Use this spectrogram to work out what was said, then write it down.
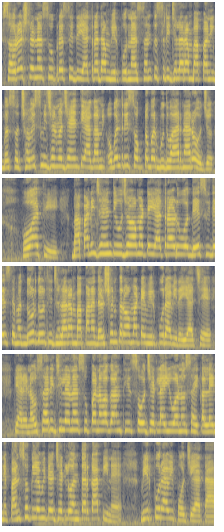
સૌરાષ્ટ્રના સુપ્રસિદ્ધ યાત્રાધામ વીરપુરના સંત શ્રી જલારામ બાપાની બસો છવ્વીસમી જન્મજયંતિ આગામી ઓગણત્રીસ ઓક્ટોબર બુધવારના રોજ હોવાથી બાપાની જયંતિ ઉજવવા માટે યાત્રાળુઓ દેશ વિદેશ તેમજ દૂર દૂરથી જલારામ બાપાના દર્શન કરવા માટે વીરપુર આવી રહ્યા છે. ત્યારે નવસારી જિલ્લાના સુપાનવા ગામથી સો જેટલા યુવાનો સાયકલ લઈને પાંચસો કિલોમીટર જેટલું અંતર કાપીને વીરપુર આવી પહોંચ્યા હતા.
